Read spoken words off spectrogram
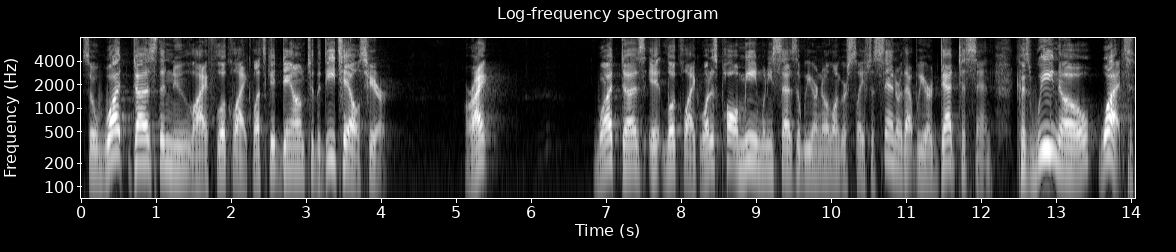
So, what does the new life look like? Let's get down to the details here. All right? What does it look like? What does Paul mean when he says that we are no longer slaves to sin or that we are dead to sin? Because we know what?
